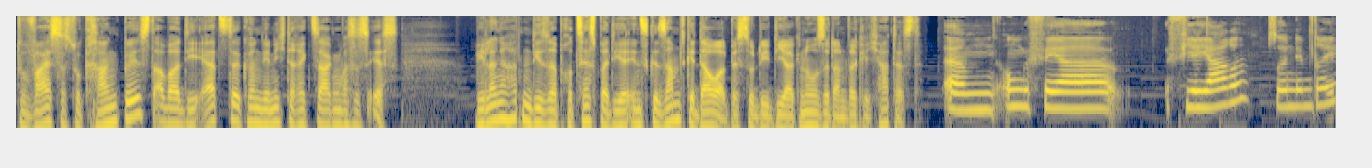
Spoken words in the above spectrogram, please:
Du weißt, dass du krank bist, aber die Ärzte können dir nicht direkt sagen, was es ist. Wie lange hat denn dieser Prozess bei dir insgesamt gedauert, bis du die Diagnose dann wirklich hattest? Ähm, ungefähr vier Jahre, so in dem Dreh.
